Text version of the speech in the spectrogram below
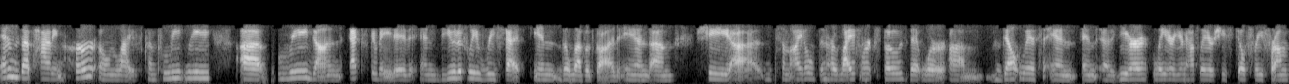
ends up having her own life completely uh, redone, excavated, and beautifully reset in the love of God. And um, she uh, some idols in her life were exposed that were um, dealt with, and and a year later, year and a half later, she's still free from.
